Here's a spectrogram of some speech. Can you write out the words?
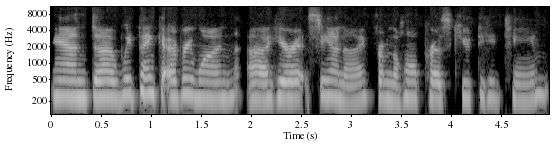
And uh, we thank everyone uh, here at CNI from the whole PresQT team.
